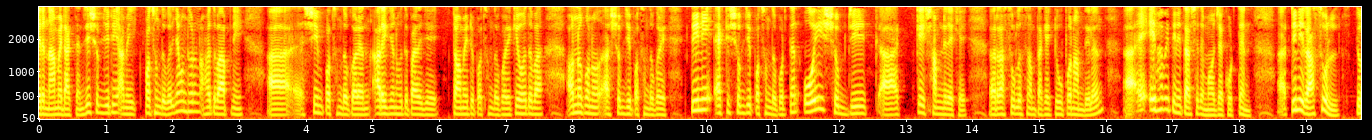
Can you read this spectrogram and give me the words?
এর নামে ডাকতেন। যে সবজিটি আমি পছন্দ করি, যেমন ধরুন হয়তো বা আপনি শিম পছন্দ করেন, আরেকজন হতে পারে যে টমেটো পছন্দ করে, কেউ হয়তো বা অন্য কোনো সবজি পছন্দ করে। তিনি একটি সবজি পছন্দ করতেন। ওই সবজি কে সামনে রেখে রাসুল ইসলাম তাকে একটি উপনাম দিলেন। এভাবে তিনি তার সাথে মজা করতেন। তিনি রাসুল তো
